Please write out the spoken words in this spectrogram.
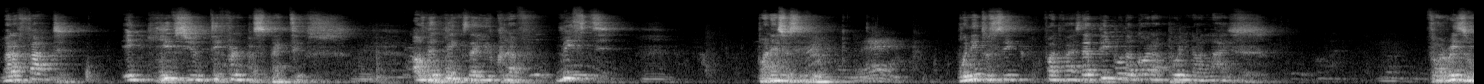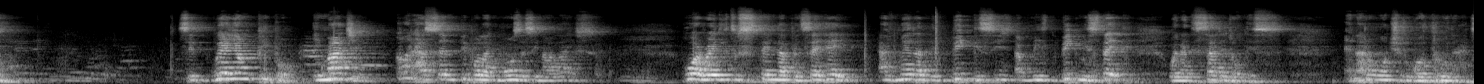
Matter of fact, it gives you different perspectives of the things that you could have missed. Asifiwe. Amen. We need to seek for advice. There are people that God has put in our lives for a reason. See, we're young people. Imagine God has sent people like Moses in our lives who are ready to stand up and say, Hey, I've made a big decision, a big mistake when I decided on this. And I don't want you to go through that.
